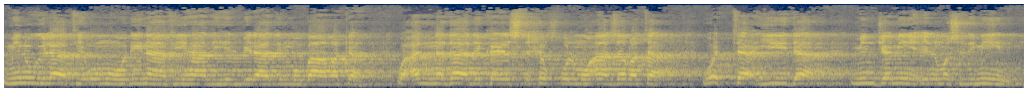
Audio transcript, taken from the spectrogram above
من ولاة أمورنا في هذه البلاد المباركة وأن ذلك يستحق المؤازرة والتأييد من جميع المسلمين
